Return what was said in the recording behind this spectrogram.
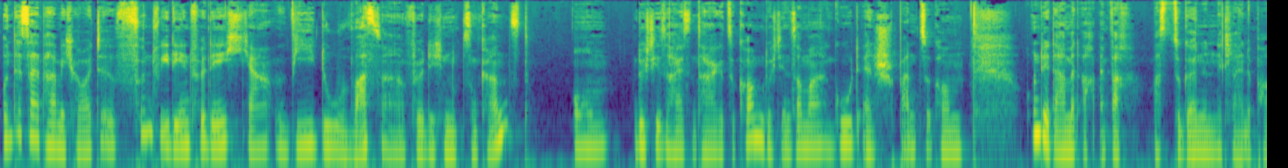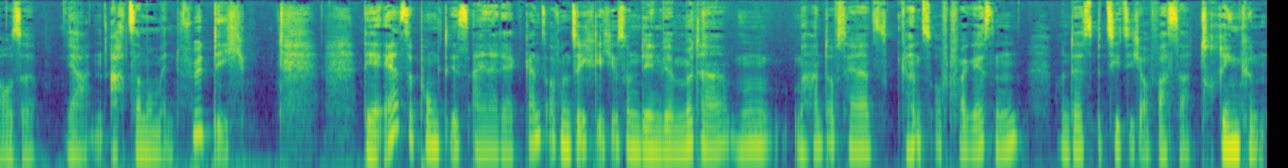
Und deshalb habe ich heute fünf Ideen für dich, ja, wie du Wasser für dich nutzen kannst, um durch diese heißen Tage zu kommen, durch den Sommer gut entspannt zu kommen und dir damit auch einfach was zu gönnen, eine kleine Pause, ja, ein achtsamer Moment für dich. Der erste Punkt ist einer, der ganz offensichtlich ist und den wir Mütter, hm, Hand aufs Herz, ganz oft vergessen. Und das bezieht sich auf Wasser trinken.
